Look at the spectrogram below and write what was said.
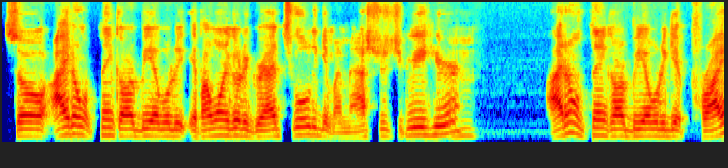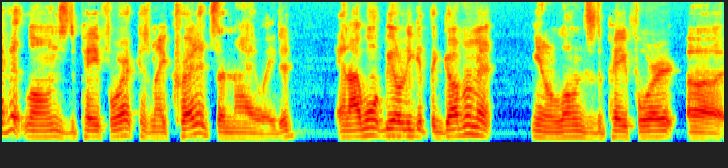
So I don't think I'll be able to, if I want to go to grad school to get my master's degree here, Mhm. I don't think I'll be able to get private loans to pay for it because my credit's annihilated. And I won't be able to get the government, you know, loans to pay for it uh,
